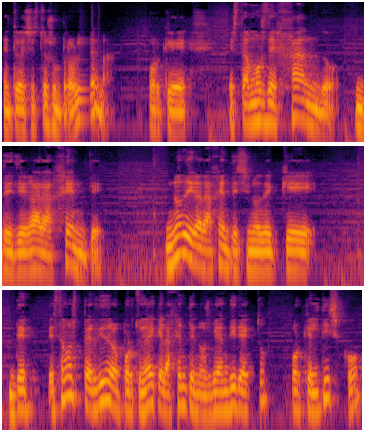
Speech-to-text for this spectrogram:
Entonces esto es un problema, porque estamos dejando de llegar a gente, no de llegar a gente, sino de que de- estamos perdiendo la oportunidad de que la gente nos vea en directo, porque el disco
